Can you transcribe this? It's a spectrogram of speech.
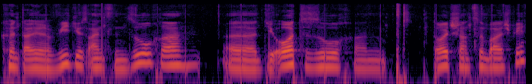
könnt ihr eure Videos einzeln suchen. Äh, die Orte suchen. Deutschland zum Beispiel.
